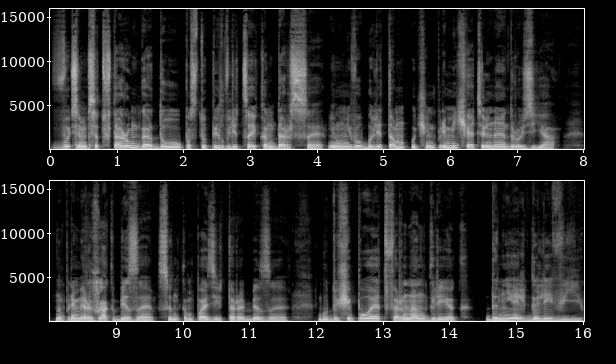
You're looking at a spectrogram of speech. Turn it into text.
В 1982 году поступил в лицей Кандарсе, и у него были там очень примечательные друзья. Например, Жак Безе, сын композитора Безе, будущий поэт Фернан Грек, Даниэль Галеви,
